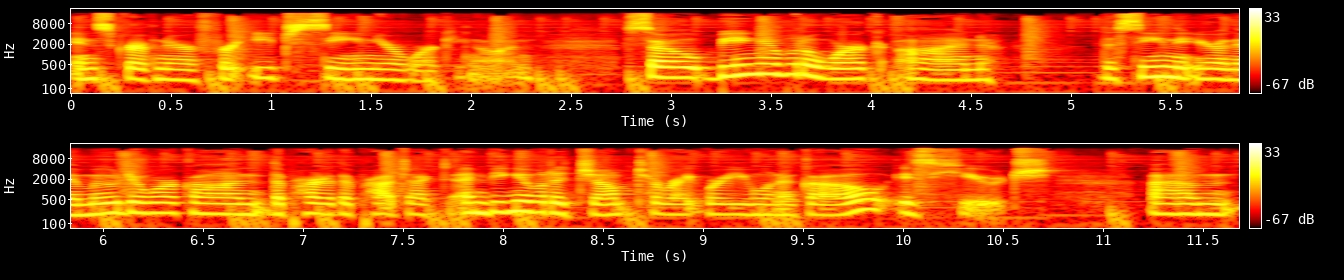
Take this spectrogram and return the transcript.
in Scrivener for each scene you're working on. So, being able to work on the scene that you're in the mood to work on, the part of the project, and being able to jump to right where you want to go is huge. Um,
